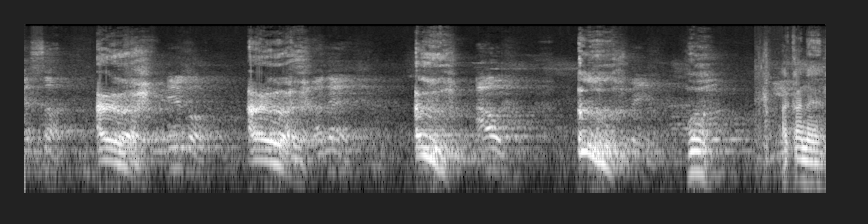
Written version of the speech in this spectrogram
여섯, 일곱, 여덟, 아홉, 아까는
